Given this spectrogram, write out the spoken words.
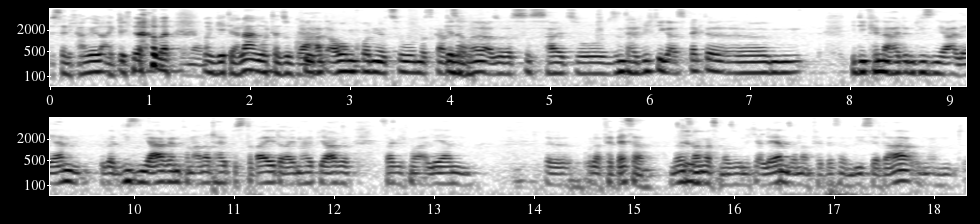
ist ja nicht Hangeln eigentlich, ne? aber Genau. man geht ja lang und dann so cool. Ja, Hand-Augen-Koordination, das Ganze. Genau. Ne? Also das ist halt so, sind halt wichtige Aspekte, ähm, die die Kinder halt in diesem Jahr erlernen oder in diesen Jahren von anderthalb bis drei, dreieinhalb Jahre, sage ich mal, erlernen. Äh, oder verbessern. Ne? Genau. Sagen wir es mal so, nicht erlernen, sondern verbessern. Die ist ja da und, und äh,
